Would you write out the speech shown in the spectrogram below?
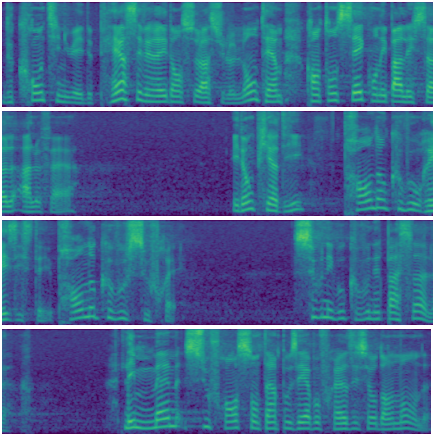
de continuer, de persévérer dans cela sur le long terme quand on sait qu'on n'est pas les seuls à le faire. Et donc Pierre dit, pendant que vous résistez, pendant que vous souffrez, souvenez-vous que vous n'êtes pas seul. Les mêmes souffrances sont imposées à vos frères et sœurs dans le monde.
